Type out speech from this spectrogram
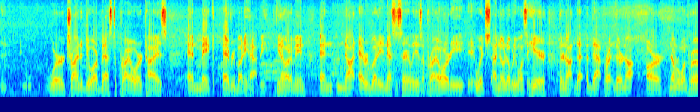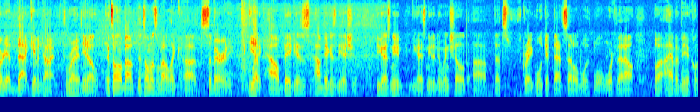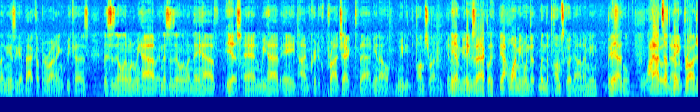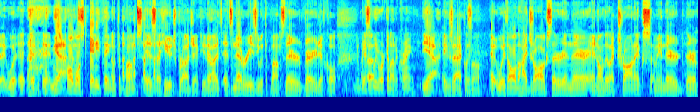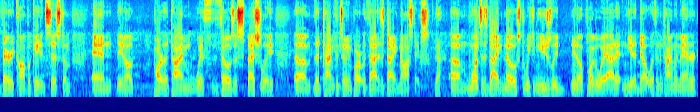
we're trying to do our best to prioritize and make everybody happy. You yeah. know what I mean? And not everybody necessarily is a priority, which I know nobody wants to hear. They're not that that they're not our number one priority at that given time. Right. You know, it's all about it's almost about like uh, severity. Yep. Like how big is how big is the issue? You guys need you guys need a new windshield. Uh, that's great. We'll get that settled. We'll, we'll work that out but I have a vehicle that needs to get back up and running because this is the only one we have and this is the only one they have. Yes. And we have a time critical project that, you know, we need the pumps running. You know, yep, exactly. To, yeah, well I mean when the when the pumps go down, I mean basically yeah, that's a down. big project. It, it, it, yeah. almost anything with the pumps is a huge project. You know, yeah. it's, it's never easy with the pumps. They're very difficult. They're basically uh, working on a crane. Yeah, exactly. So. With all the hydraulics that are in there and yeah. all the electronics, I mean they're they're a very complicated system system. And, you know, part of the time with those, especially, um, the time consuming part with that is diagnostics. Yeah. Um, once it's diagnosed, we can usually, you know, plug away at it and get it dealt with in a timely manner.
